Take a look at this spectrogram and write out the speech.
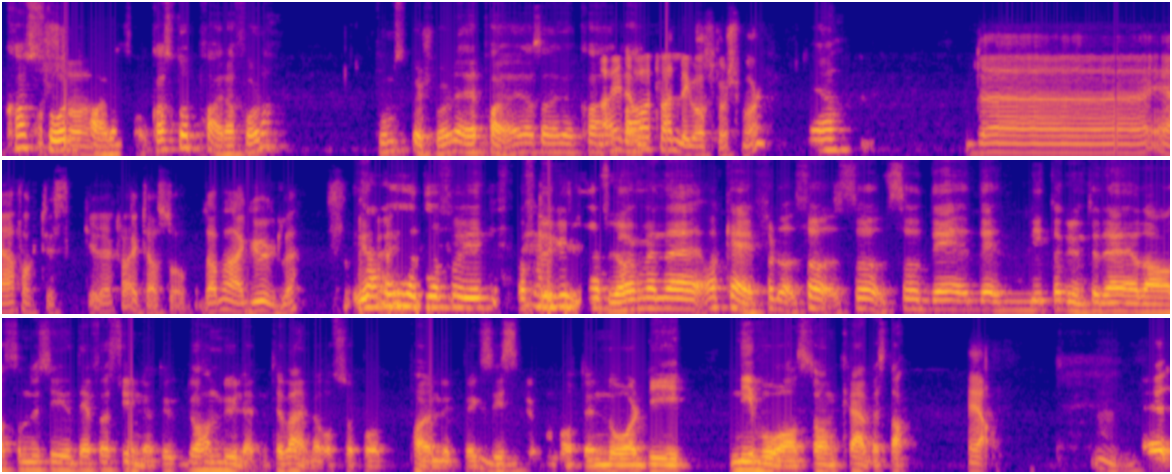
hva, står også- para, hva står para for, da? Dumt spørsmål. Er det para, altså, hva, Nei, det var et veldig godt spørsmål. Ja. Det er jeg faktisk Det klarer ikke jeg å stå på. Da må jeg google. Ja, da får vi, da får vi google neste gang. Men eh, OK. For, da- så så, så det, det, litt av grunnen til det er da, som du sier, det er for å synliggjøre at du, du har muligheten til å være med også på Paralympics hvis du på en måte når de nivåene som kreves. da. Mm. Eh,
